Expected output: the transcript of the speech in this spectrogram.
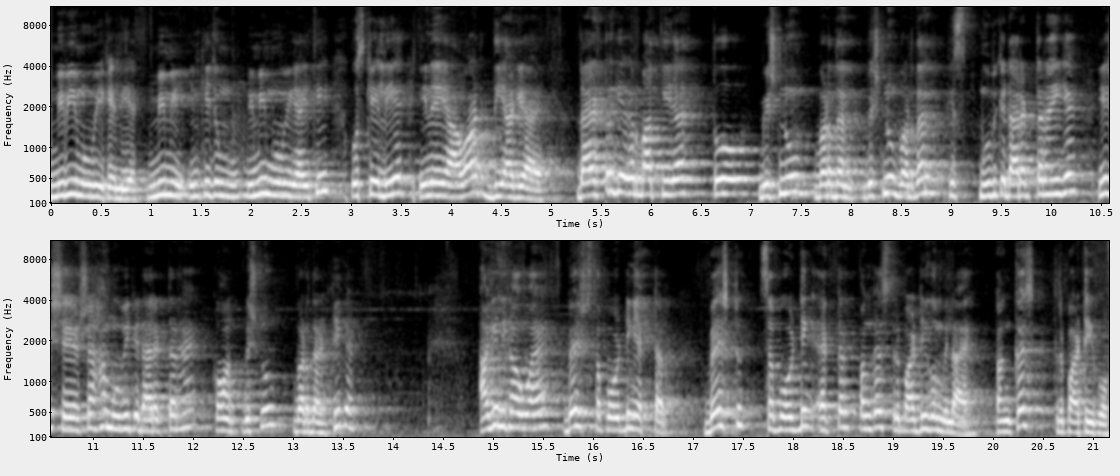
मिमी मूवी के लिए। मिमी, इनकी जो मिमी मूवी आई थी, उसके लिए इन्हें यह अवार्ड दिया गया है। डायरेक्टर की अगर बात की जाए तो विष्णु वर्धन। विष्णु वर्धन किस मूवी के डायरेक्टर हैं ये? ये शेरशाह मूवी के डायरेक्टर हैं। कौन? विष्णु वर्धन, ठीक है? आगे लिखा हुआ है best supporting actor best supporting actor Pankaj Tripathi को मिला है। पंकज त्रिपाठी को।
